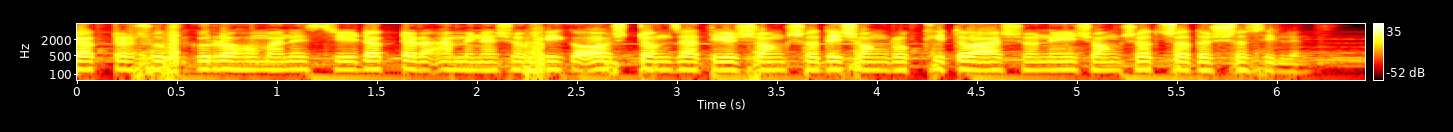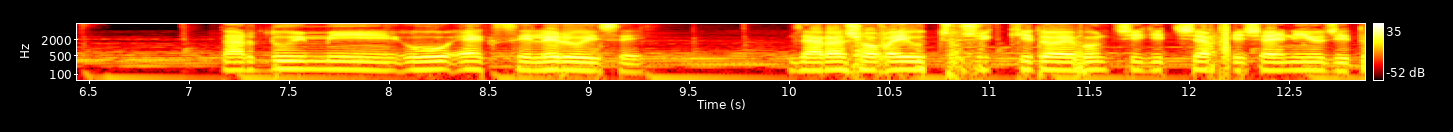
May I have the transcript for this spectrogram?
ডক্টর শফিকুর রহমানের স্ত্রী ডক্টর আমিনা শফিক অষ্টম জাতীয় সংসদে সংরক্ষিত আসনে সংসদ সদস্য ছিলেন। তার দুই মেয়ে ও এক ছেলে রয়েছে, যারা সবাই উচ্চশিক্ষিত এবং চিকিৎসা পেশায় নিয়োজিত।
